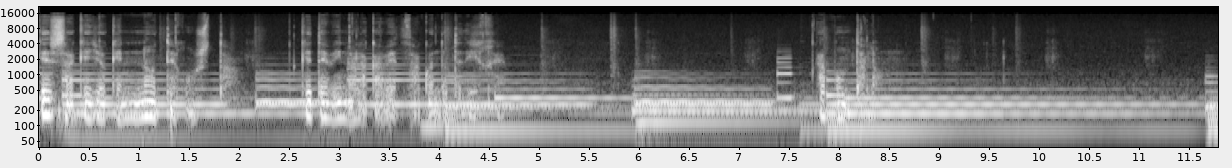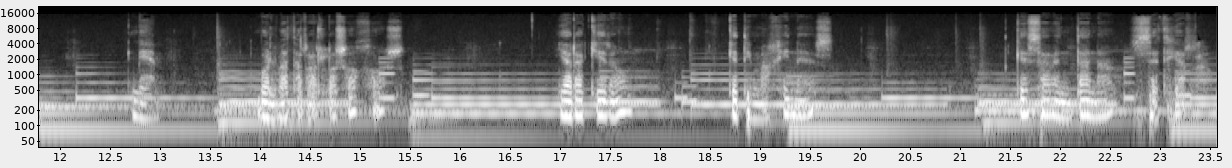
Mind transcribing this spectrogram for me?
¿Qué es aquello que no te gusta? ¿Qué te vino a la cabeza cuando te dije? Apúntalo. Bien, vuelve a cerrar los ojos y ahora quiero que te imagines que esa ventana se cierra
